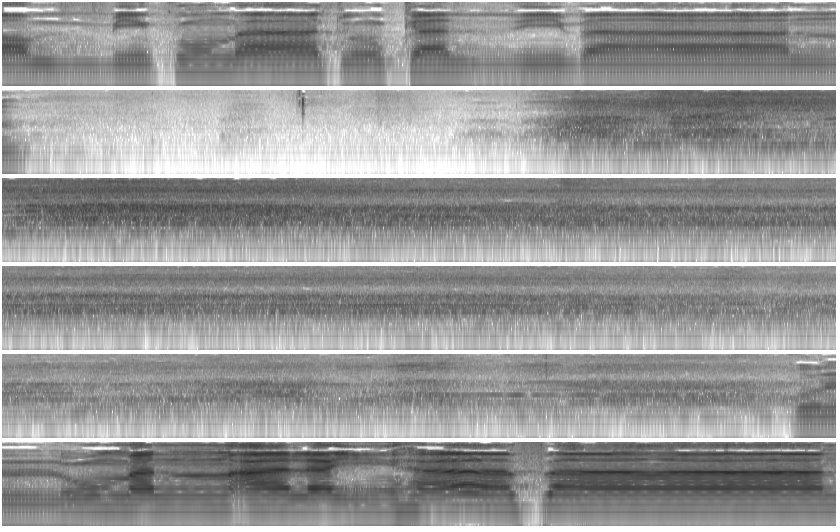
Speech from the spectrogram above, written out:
ربكما تكذبان كل من عليها فان.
